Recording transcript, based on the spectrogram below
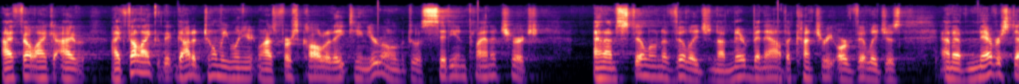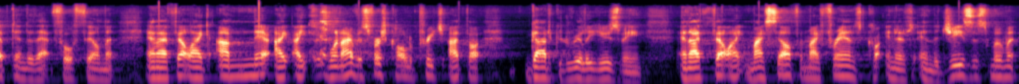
I felt like I, I felt like that God had told me when, you, when I was first called at 18, you're going to go to a city and plant a church. And I'm still in a village, and I've never been out of the country or villages, and I've never stepped into that fulfillment. And I felt like I'm ne- I, I, when I was first called to preach, I thought God could really use me. And I felt like myself and my friends in, in the Jesus movement,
